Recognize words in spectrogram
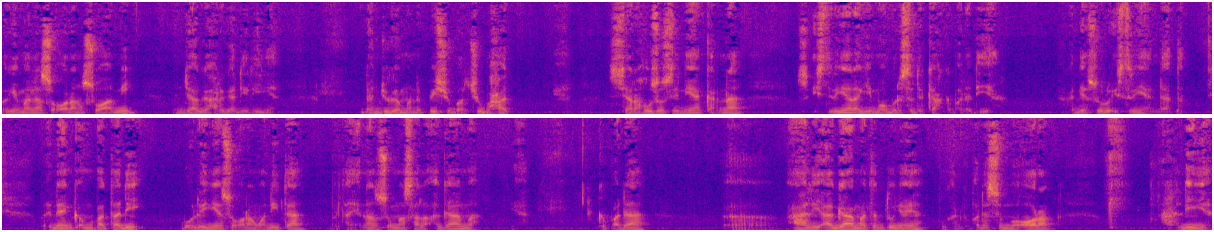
bagaimana seorang suami menjaga harga dirinya dan juga menepis syubhat-syubhat secara khusus ini ya karena istrinya lagi mau bersedekah kepada dia. Maka dia suruh istrinya yang datang. Dan yang keempat tadi, bolehnya seorang wanita bertanya langsung masalah agama ya, kepada uh, ahli agama tentunya ya, bukan kepada semua orang ahlinya.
